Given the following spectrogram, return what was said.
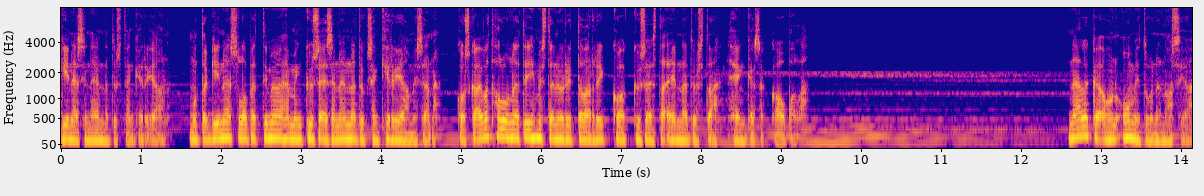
Guinnessin ennätysten kirjaan. Mutta Guinness lopetti myöhemmin kyseisen ennätyksen kirjaamisen, koska eivät halunneet ihmisten yrittävän rikkoa kyseistä ennätystä henkensä kaupalla. Nälkä on omituinen asia.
